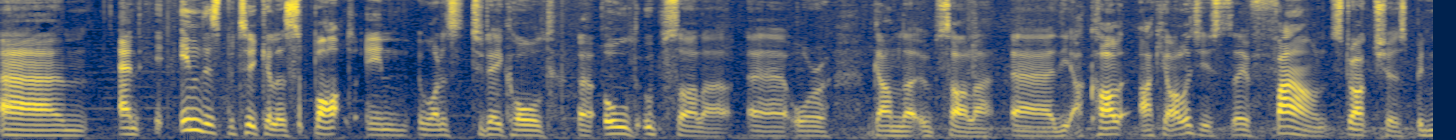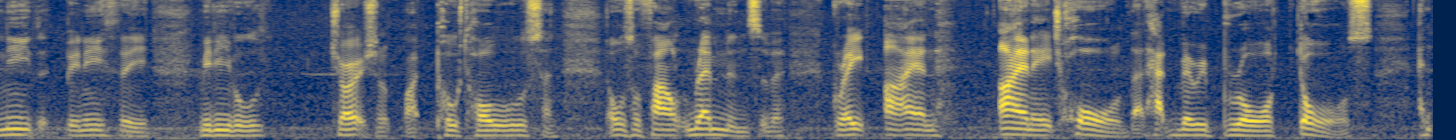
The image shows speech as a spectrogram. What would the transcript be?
Um, and in this particular spot in what is today called uh, Old Uppsala uh, or Gamla Uppsala, uh, the archaeologists they've found structures beneath beneath the medieval church, like post holes, and also found remnants of a great iron Iron Age hall that had very broad doors and,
